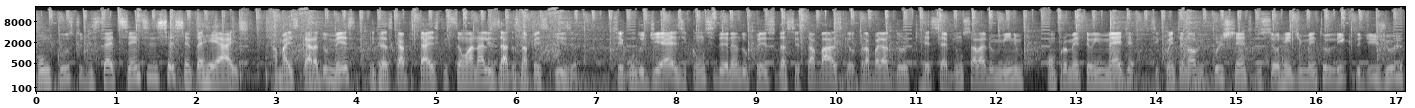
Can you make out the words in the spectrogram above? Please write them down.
com um custo de 760 reais, a mais cara do mês entre as capitais que são analisadas na pesquisa. Segundo o Diese, considerando o preço da cesta básica, o trabalhador que recebe um salário mínimo comprometeu em média 59% do seu rendimento líquido de julho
